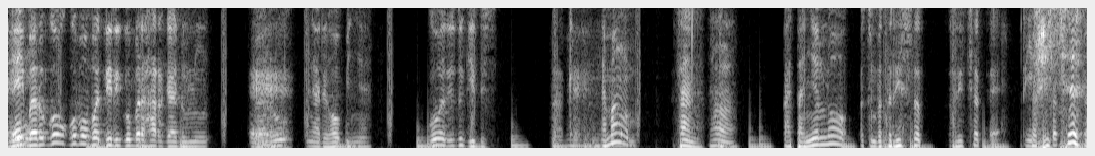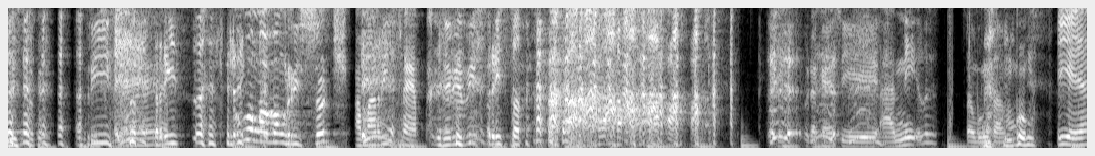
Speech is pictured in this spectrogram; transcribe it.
Eh. baru gue gue mau buat diri gue berharga dulu. Baru Eh, nyari hobinya. Gue waktu itu gitu sih. Oke. Emang San, Hah. katanya lo sempet riset, riset ya? Riset. Riset, riset. Riset. Gue mau ngomong research sama riset. Jadi riset. Riset. Si Ani lu, sambung-sambung. Iya ya.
